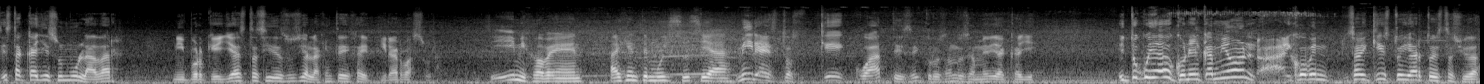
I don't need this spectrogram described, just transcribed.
esta calle es un muladar. Ni porque ya está así de sucia la gente deja de tirar basura. Sí, mi joven. Hay gente muy sucia. Mira estos, qué cuates, ¿eh? Cruzándose a media calle. Y tú cuidado con el camión. Ay, joven, ¿sabe qué? Estoy harto de esta ciudad.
